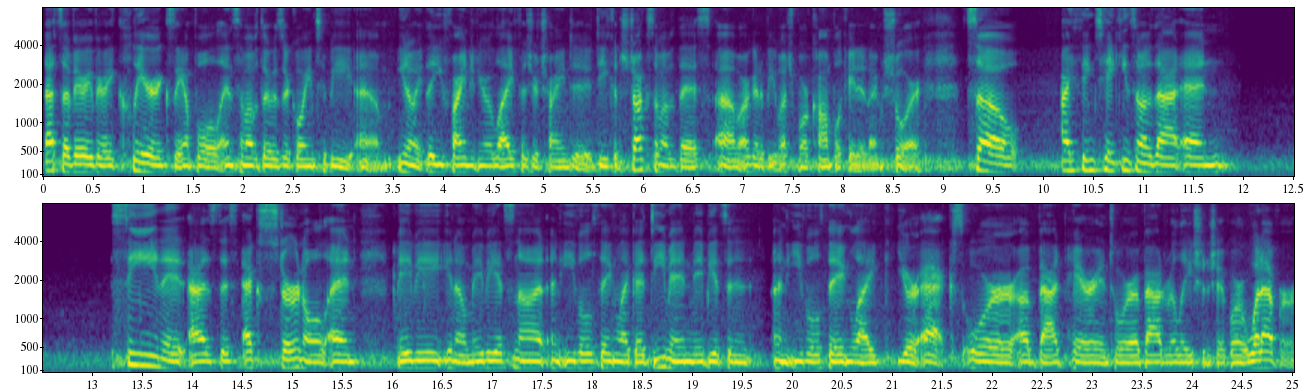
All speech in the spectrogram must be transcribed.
that's a very very clear example and some of those are going to be um, you know that you find in your life as you're trying to deconstruct some of this um, are going to be much more complicated i'm sure. So i think taking some of that and seeing it as this external and maybe you know maybe it's not an evil thing like a demon maybe it's an, an evil thing like your ex or a bad parent or a bad relationship or whatever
